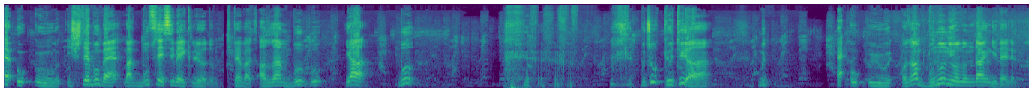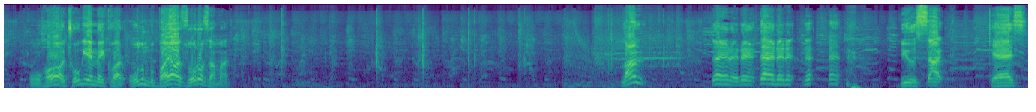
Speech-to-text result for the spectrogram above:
E, u, u. İşte bu be. Bak bu sesi bekliyordum. Tipe bak Allah'ım bu bu ya bu bu çok kötü ya. Bu e, u, u. O zaman bunun yolundan gidelim. Oha çok yemek var. Oğlum bu bayağı zor o zaman. Lan You suck. Kes.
